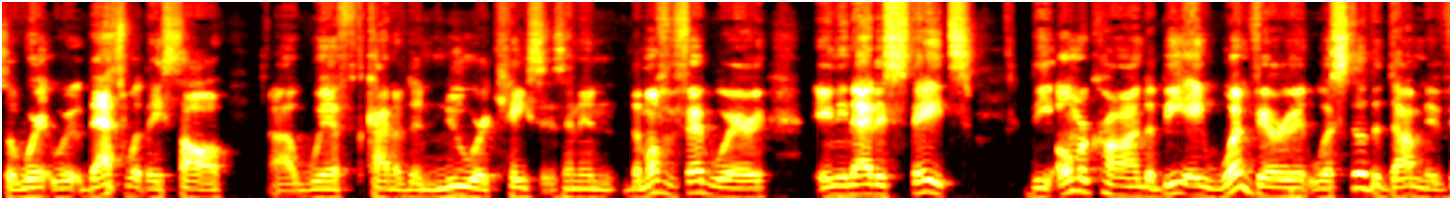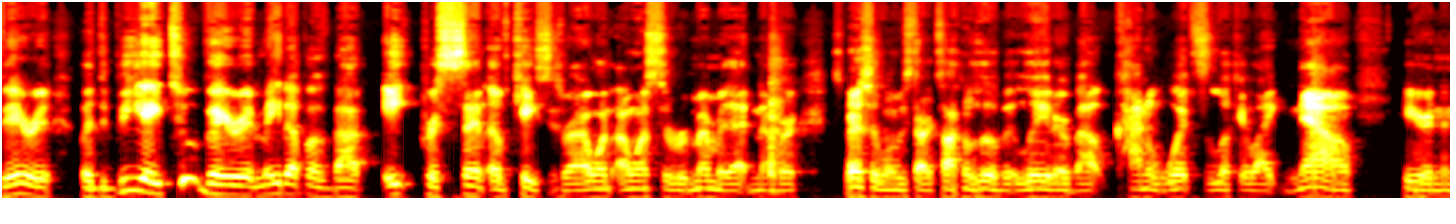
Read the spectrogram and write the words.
So we're, we're that's what they saw uh, with kind of the newer cases. And in the month of February in the United States, the Omicron, the BA1 variant was still the dominant variant, but the BA2 variant made up about 8% of cases, right? I want I want us to remember that number, especially when we start talking a little bit later about kind of what's looking like now here in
